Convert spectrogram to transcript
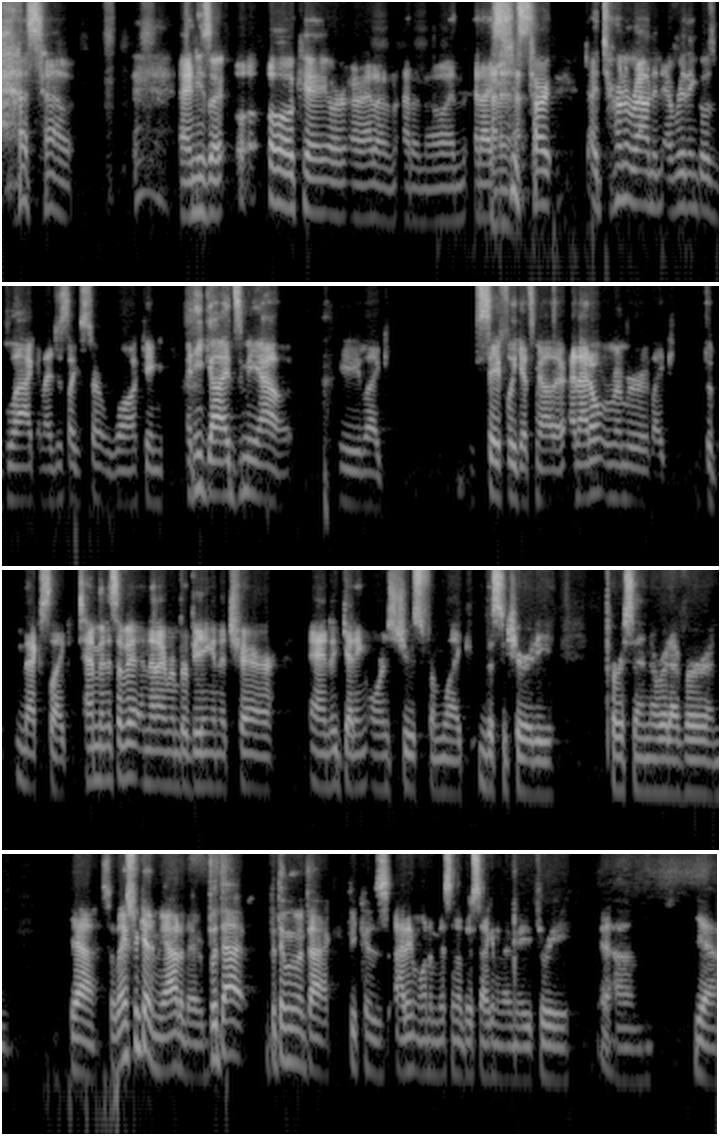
pass out, and he's like, oh, oh, okay, or, or I don't, I don't know, and and I I- just start, I turn around and everything goes black, and I just like start walking, and he guides me out. He like safely gets me out of there, and I don't remember like the next like 10 minutes of it and then i remember being in a chair and getting orange juice from like the security person or whatever and yeah so thanks for getting me out of there but that but then we went back because i didn't want to miss another second of m83 um, yeah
